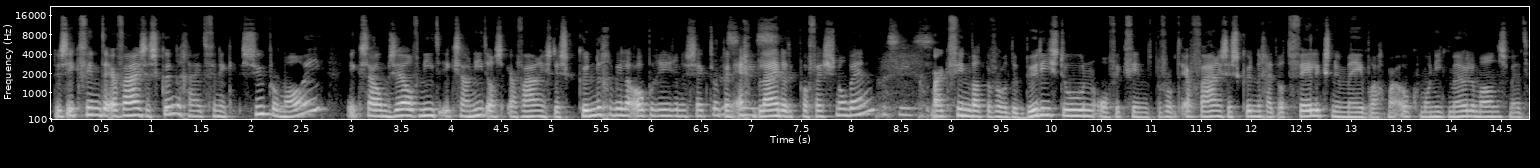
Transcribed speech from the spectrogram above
Dus ik vind de ervaringsdeskundigheid vind ik super mooi. Ik zou hem zelf niet, ik zou niet als ervaringsdeskundige willen opereren in de sector. Ik ben echt blij dat ik professional ben. Precies. Maar ik vind wat bijvoorbeeld de buddies doen, of ik vind bijvoorbeeld ervaringsdeskundigheid, wat Felix nu meebracht, maar ook Monique Meulemans met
